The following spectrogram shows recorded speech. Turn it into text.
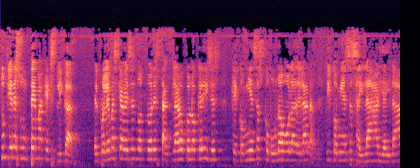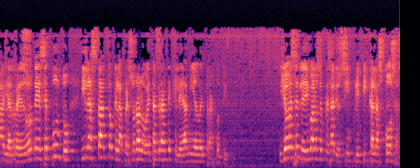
Tú tienes un tema que explicar. El problema es que a veces no, eres tan claro con lo que dices que comienzas como una bola de lana y comienzas a hilar y a hilar y alrededor de ese punto hilas tanto que la persona lo ve tan grande que le da miedo entrar contigo. Y yo a veces le digo a los empresarios, simplifica las cosas.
